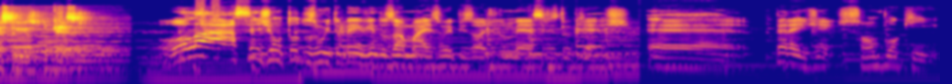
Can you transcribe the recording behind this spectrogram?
Mestres do Cast. Olá, sejam todos muito bem-vindos a mais um episódio do Mestres do Cast. É. Peraí, gente, só um pouquinho.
